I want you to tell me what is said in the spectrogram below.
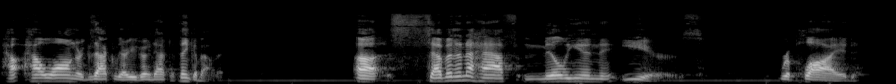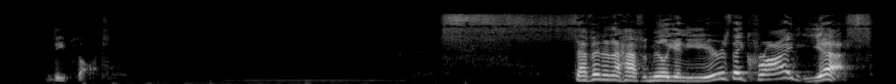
How, how long exactly are you going to have to think about it? Uh, seven and a half million years, replied Deep Thought. Seven and a half million years, they cried? Yes.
